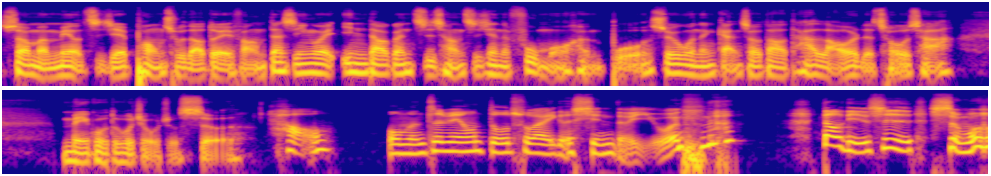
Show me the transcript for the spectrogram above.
虽然我们没有直接碰触到对方，但是因为阴道跟直肠之间的腹膜很薄，所以我能感受到他老二的抽插。没过多久我就射了。好，我们这边又多出来一个新的疑问：到底是什么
